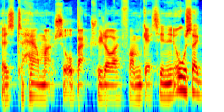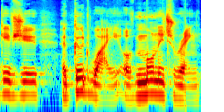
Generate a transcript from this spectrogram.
as to how much sort of battery life I'm getting. It also gives you a good way of monitoring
